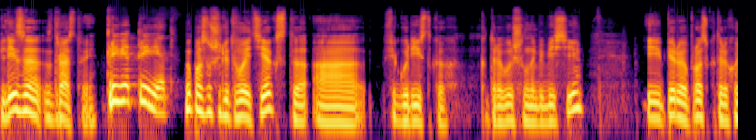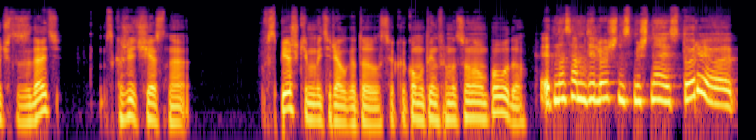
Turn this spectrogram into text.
Лиза, здравствуй. Привет, привет. Мы послушали твой текст о фигуристках, который вышел на BBC. И первый вопрос, который хочется задать, скажи честно, в спешке материал готовился к какому-то информационному поводу? Это на самом деле очень смешная история.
